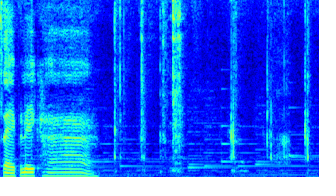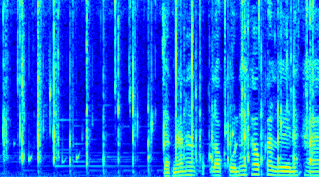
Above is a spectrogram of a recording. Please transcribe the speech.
ใส่ไปเลยค่ะจากนั้นเราเราคนให้เข้ากันเลยนะคะ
